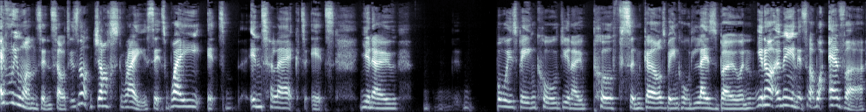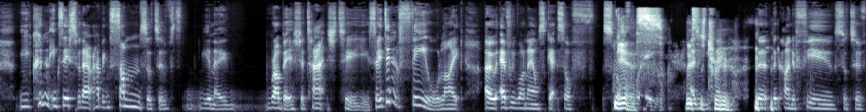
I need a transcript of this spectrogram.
Everyone's insulted. It's not just race, it's weight, it's intellect, it's, you know, boys being called, you know, puffs and girls being called lesbo. And you know what I mean? It's like whatever. You couldn't exist without having some sort of, you know, rubbish attached to you. So it didn't feel like, oh, everyone else gets off. Yes, this and, is true. The the kind of few sort of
